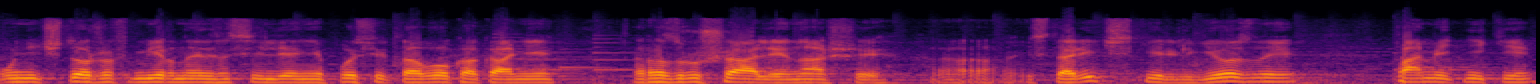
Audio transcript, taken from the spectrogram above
уничтожив мирное население после того, как они разрушали наши э, исторические, религиозные памятники,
